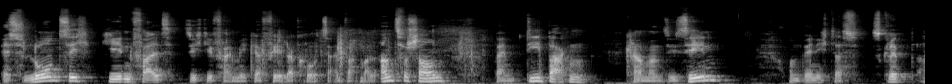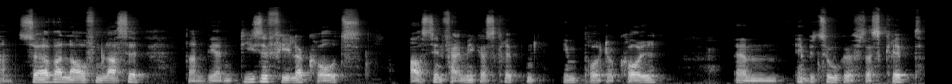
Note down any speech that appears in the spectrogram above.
Es lohnt sich jedenfalls, sich die FileMaker Fehlercodes einfach mal anzuschauen. Beim Debuggen kann man sie sehen. Und wenn ich das Skript am Server laufen lasse, dann werden diese Fehlercodes aus den FileMaker-Skripten im Protokoll ähm, in Bezug auf das Skript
